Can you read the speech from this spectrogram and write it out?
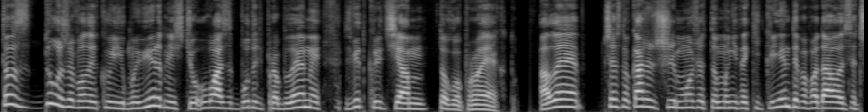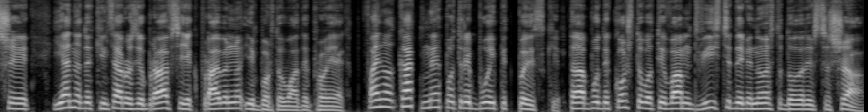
то з дуже великою ймовірністю у вас будуть проблеми з відкриттям того проєкту. Але Чесно кажучи, може, то мені такі клієнти попадалися, чи я не до кінця розібрався, як правильно імпортувати проєкт. Final Cut не потребує підписки та буде коштувати вам 290 доларів США.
